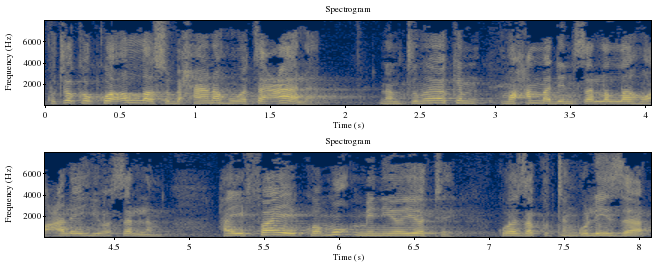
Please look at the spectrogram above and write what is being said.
kutoka kwa Allah subhanahu wa ta'ala na mtume wake Muhammadin sallallahu alayhi wasallam haifai kwa mu'min yoyote kuweza kutanguliza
